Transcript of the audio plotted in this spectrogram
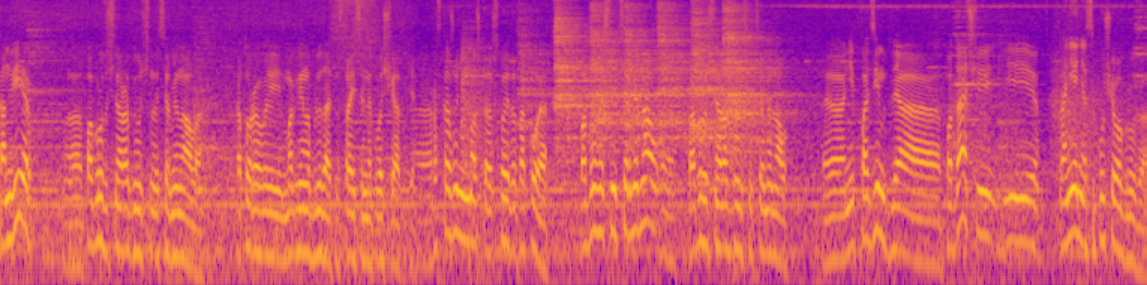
конвейер э, погрузочно-разгрузочного терминала, который вы могли наблюдать на строительной площадке. Э, Расскажу немножко, что это такое. Погрузочный терминал, э, погрузочно-разгрузочный терминал необходим для подачи и хранения сыпучего груза.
